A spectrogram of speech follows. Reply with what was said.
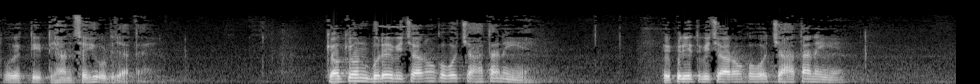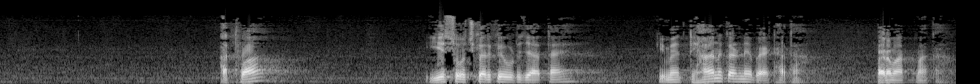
तो व्यक्ति ध्यान से ही उठ जाता है। क्योंकि उन बुरे विचारों को वो चाहता नहीं है। विपरीत विचारों को वो चाहता नहीं है। अथवा ये सोच करके उठ जाता है कि मैं ध्यान करने बैठा था परमात्मा का।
